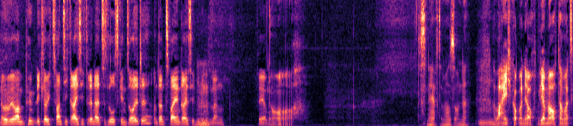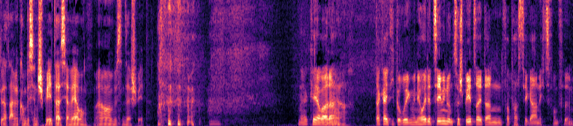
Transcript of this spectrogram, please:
aber wir waren pünktlich, glaube ich, 20, 30 drin, als es losgehen sollte und dann 32 mhm. Minuten lang Werbung. Oh. Das nervt immer so, ne? Mhm. Aber eigentlich kommt man ja auch, wir haben ja auch damals gedacht, ah, wir kommen ein bisschen später, ist ja Werbung. Ja, ein bisschen sehr spät. okay, aber ja, da, ja. Da kann ich dich beruhigen. Wenn ihr heute 10 Minuten zu spät seid, dann verpasst ihr gar nichts vom Film.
